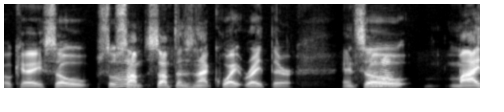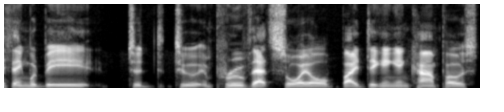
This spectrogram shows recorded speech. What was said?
Okay, so so Mhm. some something's not quite right there, and so my thing would be to to improve that soil by digging in compost.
